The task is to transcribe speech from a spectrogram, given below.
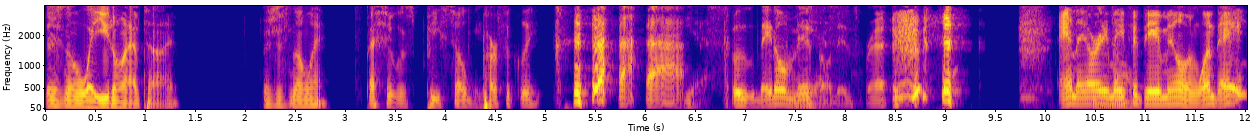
There's no way you don't have time. There's just no way. That shit was pieced so perfectly. yes, Cool. They don't miss on this, bruh. and they already They made 58 mil in one day.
